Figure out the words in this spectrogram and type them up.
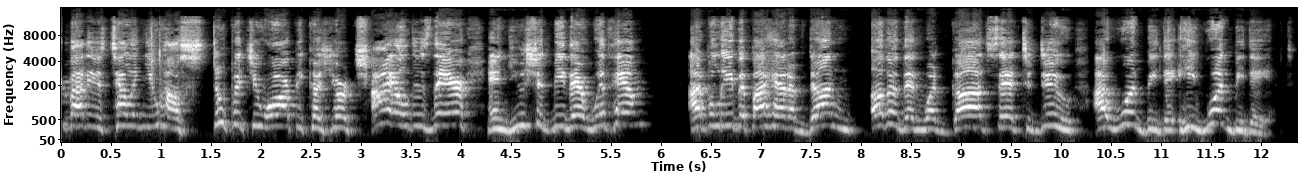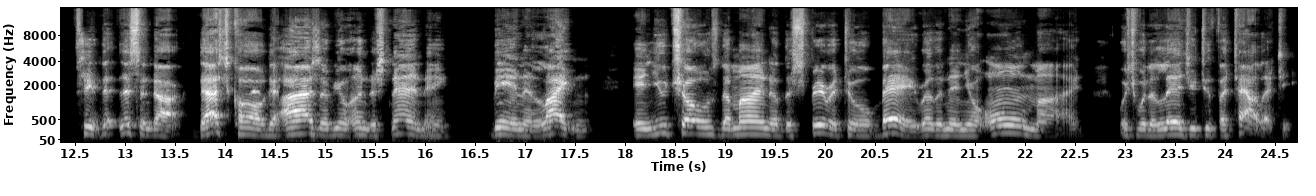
Everybody is telling you how stupid you are because your child is there and you should be there with him. I believe if I had have done other than what God said to do, I would be dead. He would be dead. See, th- listen, Doc, that's called the eyes of your understanding being enlightened. And you chose the mind of the spirit to obey rather than your own mind, which would have led you to fatality.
